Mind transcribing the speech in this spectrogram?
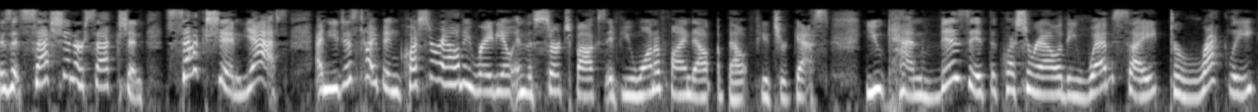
is it session or section? Section, yes. And you just type in Question Reality Radio in the search box if you want to find out about future guests. You can visit the Question Reality website directly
